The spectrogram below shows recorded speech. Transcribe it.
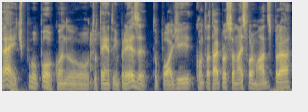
É, e tipo, pô, quando tu tem a tua empresa, tu pode contratar profissionais formados pra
